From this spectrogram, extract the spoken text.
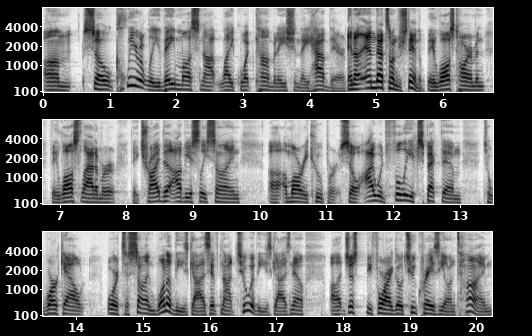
Um, so clearly they must not like what combination they have there, and uh, and that's understandable. They lost Harmon, they lost Latimer, they tried to obviously sign uh, Amari Cooper. So I would fully expect them to work out or to sign one of these guys, if not two of these guys. Now, uh, just before I go too crazy on time,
